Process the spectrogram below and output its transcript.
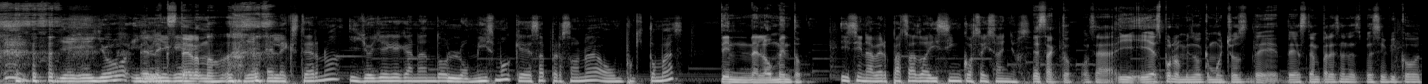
llegué yo y el llegué, externo. el externo. Y yo llegué ganando lo mismo que esa persona o un poquito más. Sin el aumento y sin haber pasado ahí 5 o 6 años. Exacto, o sea, y, es por lo mismo que muchos de, esta empresa en específico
